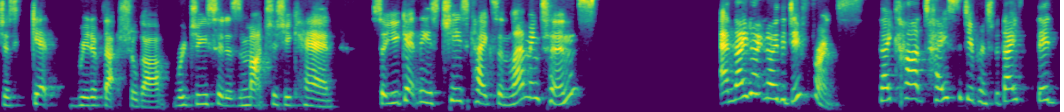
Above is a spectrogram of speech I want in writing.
just get rid of that sugar, reduce it as much as you can. So you get these cheesecakes and lamingtons, and they don't know the difference. They can't taste the difference, but they they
